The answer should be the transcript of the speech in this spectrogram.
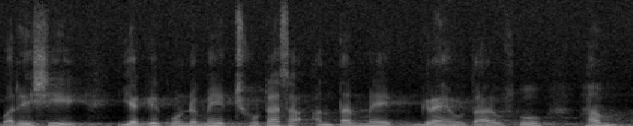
बरहिशी यज्ञ कुंड में एक छोटा सा अंतर में एक ग्रह होता है, उसको हम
